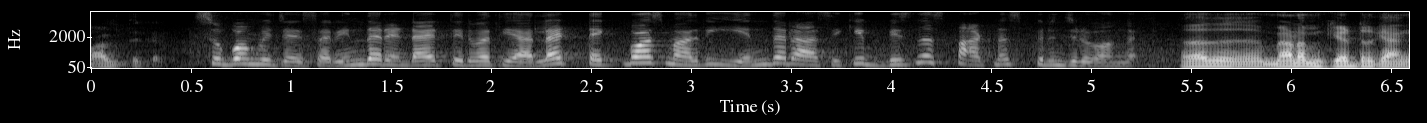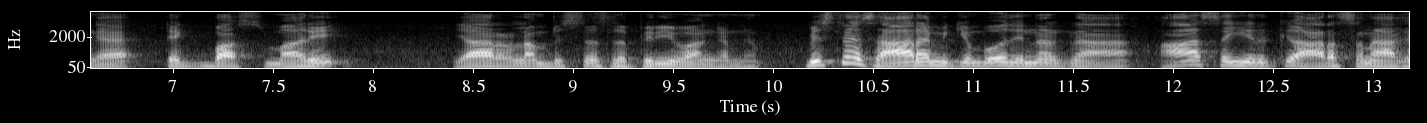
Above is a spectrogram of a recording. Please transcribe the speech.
வாழ்த்துக்கள். சுபம் விஜய் சார் இந்த ரெண்டாயிரத்தி இருபத்தி ஆறில் டெக் பாஸ் மாதிரி எந்த ராசிக்கு பிஸ்னஸ் பார்ட்னர்ஸ் பிரிஞ்சிடுவாங்க? அதாவது மேடம் கேட்டிருக்காங்க டெக் பாஸ் மாதிரி யாரெல்லாம் பிஸ்னஸில் பிரிவாங்கன்னு. பிஸ்னஸ் ஆரம்பிக்கும் போது என்ன இருக்குன்னா ஆசை இருக்குது அரசனாக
